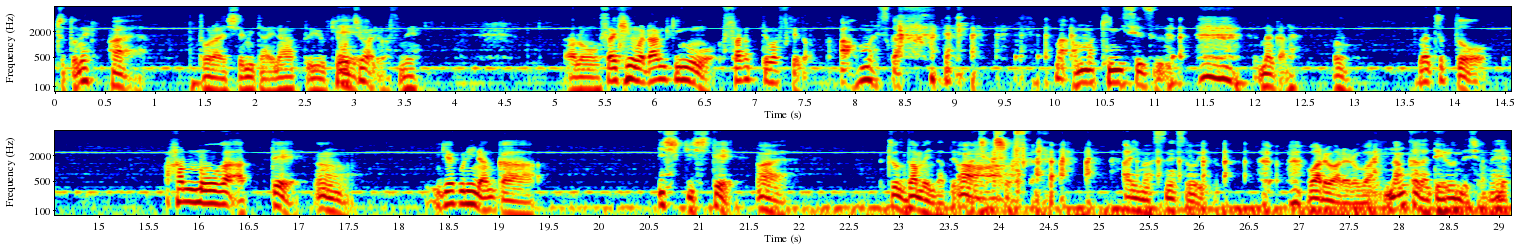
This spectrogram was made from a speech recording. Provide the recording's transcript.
ちょっとね、はい。トライしてみたいなという気持ちはありますね。あの最近はランキングも下がってますけど、あ、ほんまですか？まあ、あんま気にせず。なんかな、うん。だからちょっと、反応があって、うん。逆になんか、意識して、はい。ちょっとダメになってる感じがしますから。ありますね、そういう我々の場合。の。なんかが出るんでしょうね。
